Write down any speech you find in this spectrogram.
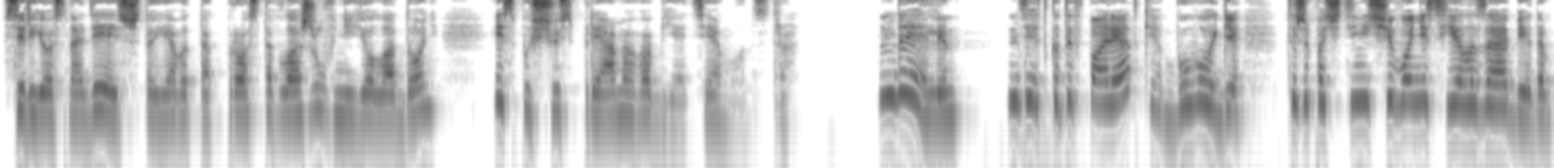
всерьез надеясь, что я вот так просто вложу в нее ладонь и спущусь прямо в объятия монстра. «Делин, детка, ты в порядке? Боги, ты же почти ничего не съела за обедом.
